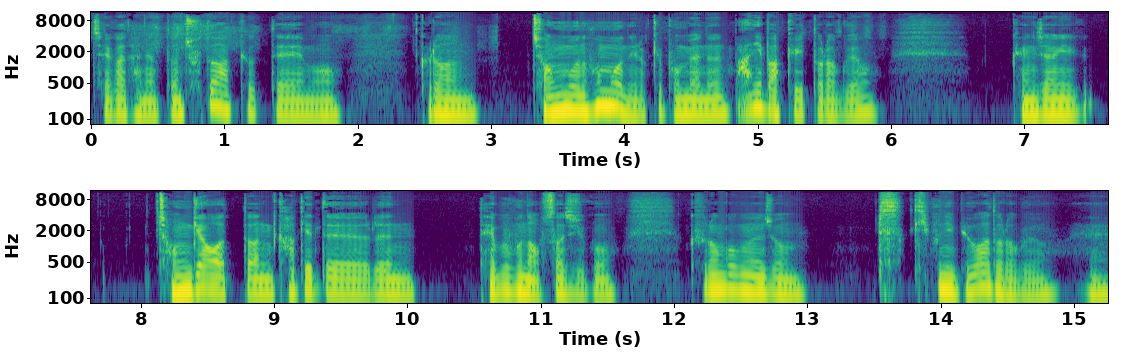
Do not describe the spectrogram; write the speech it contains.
제가 다녔던 초등학교 때 뭐 그런 정문, 후문 이렇게 보면은 많이 박혀 있더라고요. 굉장히 정겨웠던 가게들은 대부분 없어지고 그런 거 보면 좀 기분이 묘하더라고요. 예.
